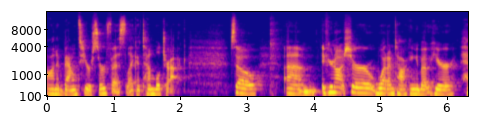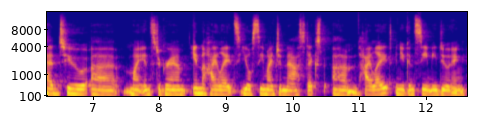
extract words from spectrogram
on a bouncier surface like a tumble track. So, um, if you're not sure what I'm talking about here, head to uh, my Instagram. In the highlights, you'll see my gymnastics um, highlight, and you can see me doing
